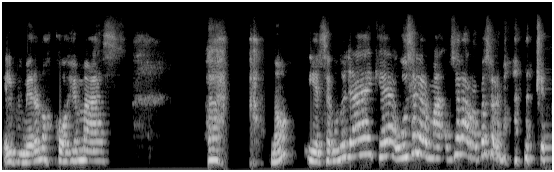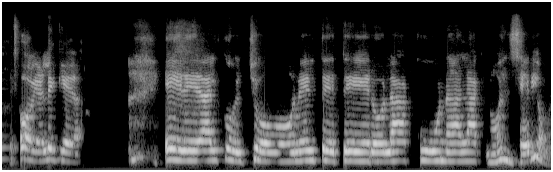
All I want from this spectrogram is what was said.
el primero nos coge más, ah, ¿no? Y el segundo ya, que usa la, ropa de su hermana, que todavía le queda. Hereda el colchón, el tetero, la cuna, la... No, en serio,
